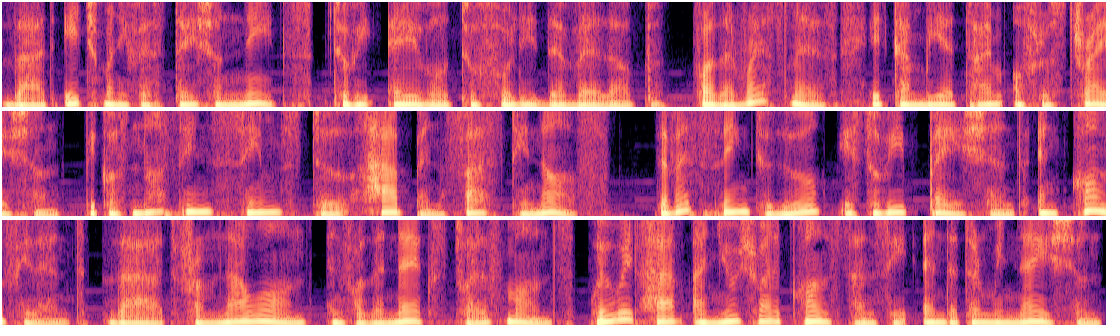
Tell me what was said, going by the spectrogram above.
that each manifestation needs to be able to fully develop. For the restless, it can be a time of frustration because nothing seems to happen fast enough. The best thing to do is to be patient and confident that from now on and for the next 12 months, we will have unusual constancy and determination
